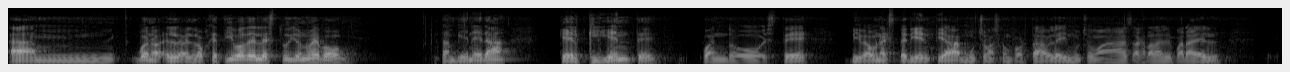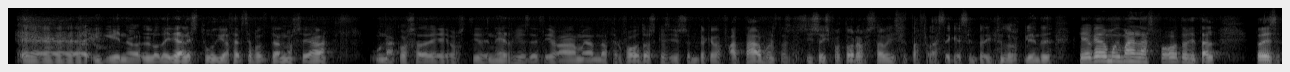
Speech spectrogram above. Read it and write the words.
Am, bueno, el, el objetivo del estudio nuevo también era que el cliente, cuando esté, viva una experiencia mucho más confortable y mucho más agradable para él eh, y que no- lo de ir al estudio, hacerse fotos no sea una cosa de, hostia, de nervios, decir, ah, me han de hacer fotos, que yo siempre quedo fatal. Bueno, si sois fotógrafos sabéis esta frase que siempre dicen los clientes, que yo quedo muy mal en las fotos y tal. Entonces,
